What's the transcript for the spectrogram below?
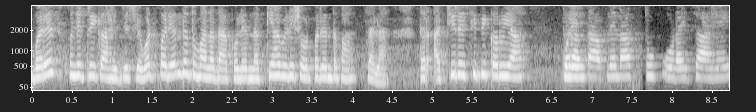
बरेच म्हणजे ट्रिक आहेत जे शेवटपर्यंत तुम्हाला दाखवले. नक्की हा व्हिडिओ शेवटपर्यंत पहा. चला. तर आजची रेसिपी करूया. पुढे आता आपल्याला तूप ओढायचं आहे.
